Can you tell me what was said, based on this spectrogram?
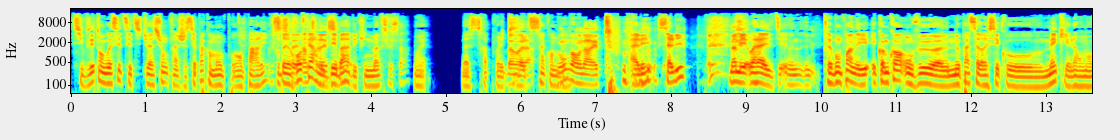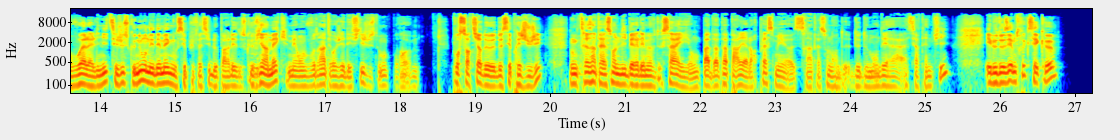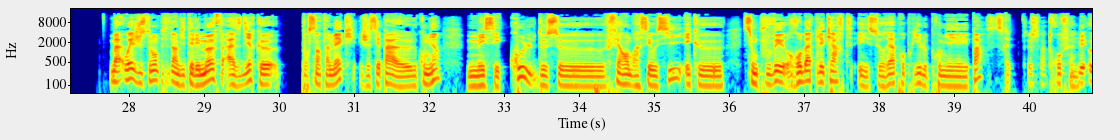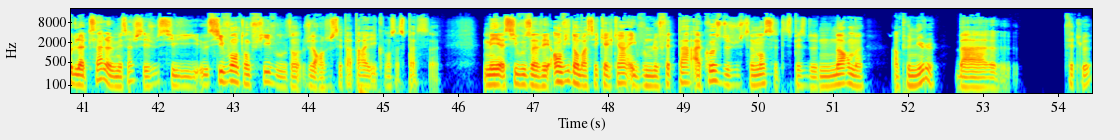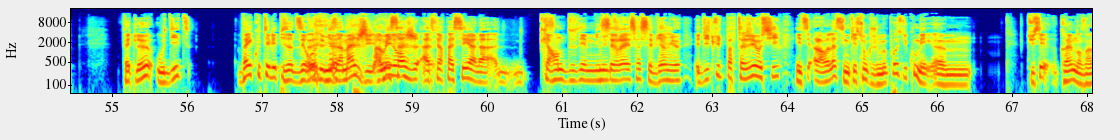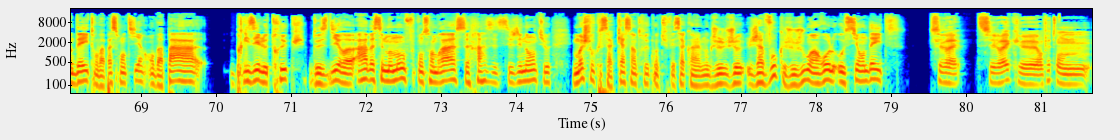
si vous êtes angoissé de cette situation, enfin je sais pas comment on pourrait en parler. Faudrait refaire le débat avec une meuf. c'est ça Bah ce sera pour bah l'épisode voilà 52. bon bah on arrête tout Allez, salut. Non mais voilà, euh, très bon point. Et, comme quand on veut euh, ne pas s'adresser qu'aux mecs, et là on en voit à la limite, c'est juste que nous on est des mecs, donc c'est plus facile de parler de ce que vit un mec, mais on voudrait interroger des filles justement pour euh, pour sortir de, de ces préjugés. Donc très intéressant de libérer les meufs de ça, et on va pas parler à leur place, mais ce serait intéressant de, de demander à, à certaines filles. Et le deuxième truc, c'est que bah ouais, justement peut-être inviter les meufs à se dire que pour certains mecs, je sais pas euh, combien, mais c'est cool de se faire embrasser aussi et que si on pouvait rebattre les cartes et se réapproprier le premier pas, ce serait ça trop fun. mais au-delà de ça le message c'est juste si si vous en tant que fille vous en, genre je sais pas pareil comment ça se passe euh, mais si vous avez envie d'embrasser quelqu'un et que vous ne le faites pas à cause de justement cette espèce de norme un peu nulle bah euh, faites-le Faites-le ou dites va écouter l'épisode 0 de mise à mal, j'ai Ah un oui, non. message à te faire passer à la 42e minute. c'est vrai ça c'est bien mieux. Et dites-lui de partager aussi. Et alors là, c'est une question que je me pose du coup, mais euh, tu sais, quand même dans un date, on va pas se mentir, on va pas briser le truc de se dire euh, ah bah c'est le moment où faut qu'on s'embrasse. Ah c'est gênant tu vois moi je trouve que ça casse un truc quand tu fais ça quand même. Donc je je- j'avoue que je joue un rôle aussi en date. C'est vrai. C'est vrai que, en fait, on,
